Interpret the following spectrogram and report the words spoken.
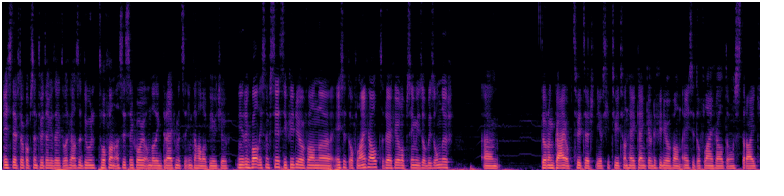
Ace heeft ook op zijn Twitter gezegd wat gaan ze doen. Het hof van assisten gooien omdat ik dreig met ze in te halen op YouTube. In ieder geval is nog steeds die video van eh Ace het offline gehaald. Reageer op semi zo bijzonder. Ehm, door een guy op Twitter die heeft getweet van hey kijk ik heb de video van Ace het offline gehaald door een strike.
